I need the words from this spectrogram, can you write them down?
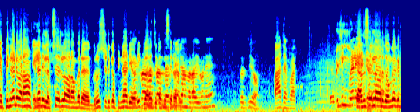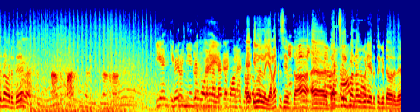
ஏ பின்னாடி வரான் பின்னாடி லெஃப்ட் சைடுல வரான் பாரு. குரூஸ் பின்னாடி ஓடி கரேஜுக்கு அந்த சைடு இவனே. சர்ஜியோ. பார்த்தேன் பில்டிங் மேல ஏய், அந்த சைடுல வருது. உங்க கிட்ட தான் வருது. ஏய், ஏ, இல்ல இல்ல எனக்கு சேஃப் தான். ட்ரக் சேல் பண்ணக்கூடிய இடத்துக்கிட்ட வருது.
